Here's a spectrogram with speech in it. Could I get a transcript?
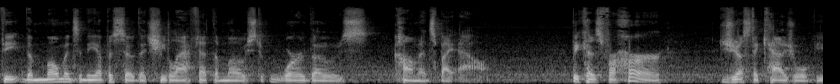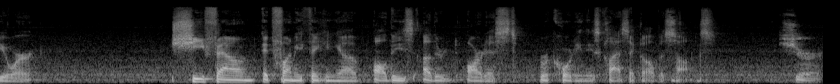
the, the moments in the episode that she laughed at the most were those comments by Al. Because for her, just a casual viewer, she found it funny thinking of all these other artists recording these classic Elvis songs. Sure.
